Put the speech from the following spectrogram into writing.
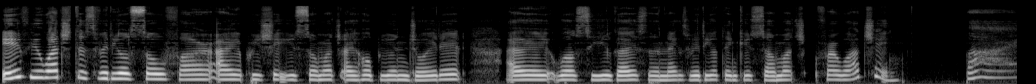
If you watched this video so far, I appreciate you so much. I hope you enjoyed it. I will see you guys in the next video. Thank you so much for watching. Bye.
